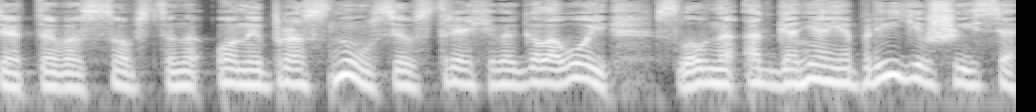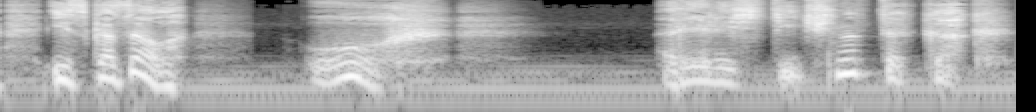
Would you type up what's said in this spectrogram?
От этого, собственно, он и проснулся, встряхивая головой, словно отгоняя привидевшийся, и сказал «Ух, реалистично-то как!»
